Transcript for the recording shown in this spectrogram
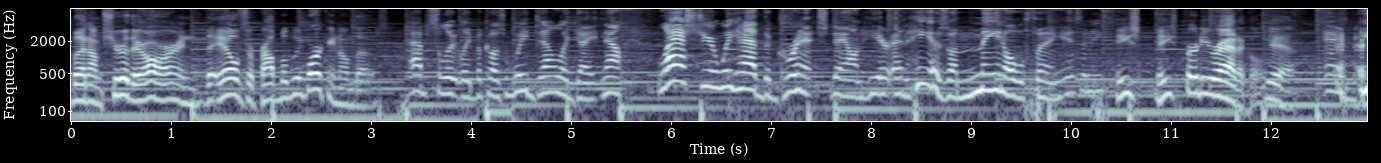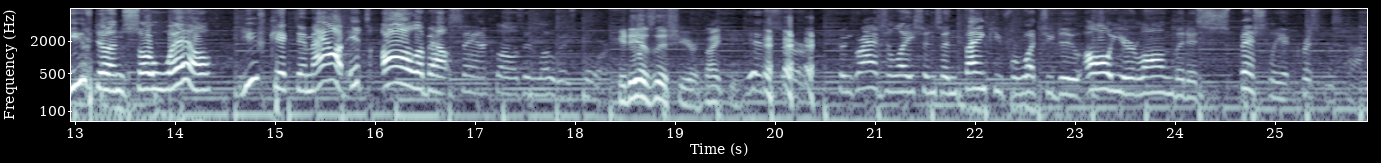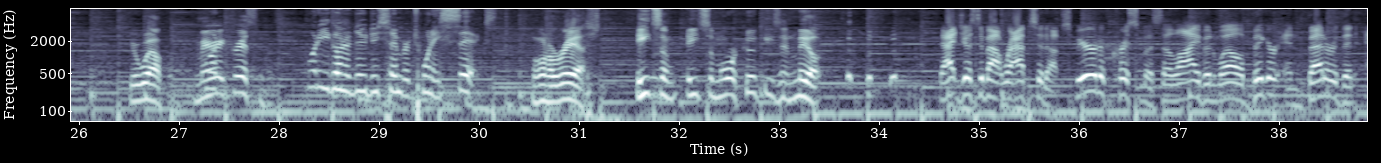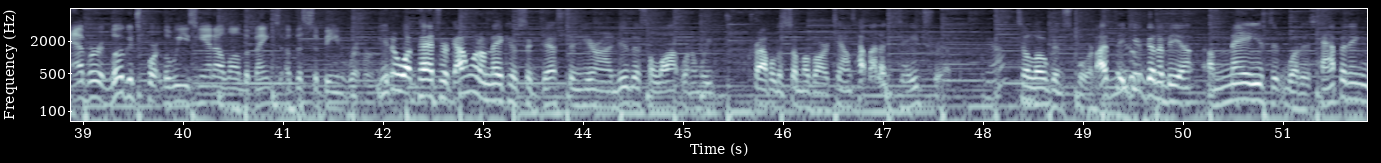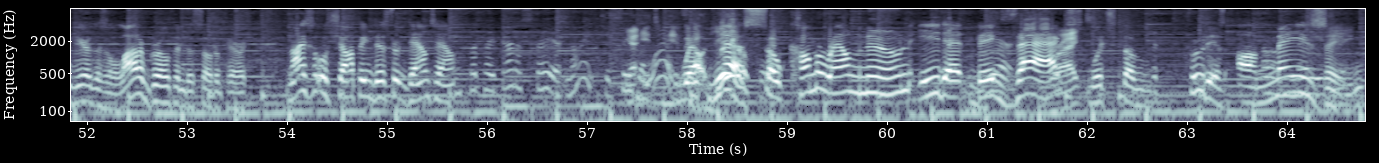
but I'm sure there are, and the elves are probably working on those. Absolutely, because we delegate. Now, last year we had the Grinch down here, and he is a mean old thing, isn't he? He's he's pretty radical, yeah. And you've done so well, you've kicked him out. It's all about Santa Claus in Logansport. It is this year, thank you. Yes, sir. Congratulations, and thank you for what you do all year long, but especially at Christmas time. You're welcome. Merry What- Christmas. What are you going to do December 26th? I want to rest. Eat some eat some more cookies and milk. That just about wraps it up. Spirit of Christmas, alive and well, bigger and better than ever. Logansport, Louisiana, along the banks of the Sabine River. You know what, Patrick? I want to make a suggestion here, and I do this a lot when we travel to some of our towns. How about a day trip to Logansport? I think you're going to be uh, amazed at what is happening here. There's a lot of growth in DeSoto Parish. Nice little shopping district downtown. But they've got to stay at night to see Yeah, the it's- lights. it's- Well, Beautiful. yes. So come around noon, eat at Big Yes. Zach's, Right. which the food is amazing.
